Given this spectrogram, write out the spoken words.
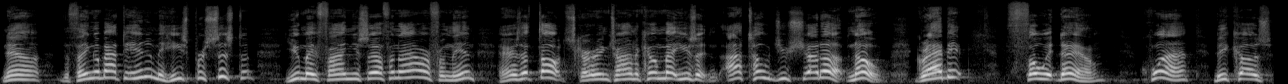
Now, the thing about the enemy, he's persistent. You may find yourself an hour from then, there's that thought scurrying, trying to come back. You said, I told you, shut up. No. Grab it, throw it down. Why? Because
